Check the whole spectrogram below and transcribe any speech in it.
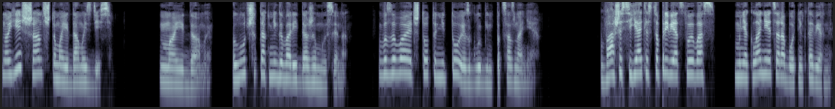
но есть шанс, что мои дамы здесь. Мои дамы. Лучше так не говорить даже мысленно. Вызывает что-то не то из глубин подсознания. «Ваше сиятельство, приветствую вас!» Мне кланяется работник таверны.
